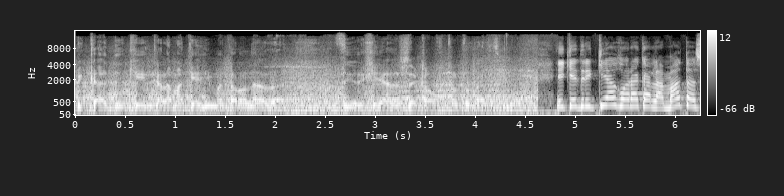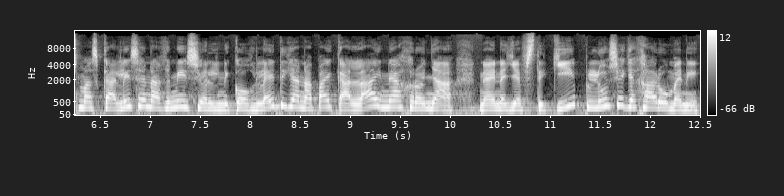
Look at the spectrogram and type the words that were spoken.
πικάντικη καλαματιανή μακαρονάδα. 2018 τον αριθμό. Η κεντρική αγορά Καλαμάτας μας καλεί σε ένα γνήσιο ελληνικό γλέντι για να πάει καλά η νέα χρονιά. Να είναι γευστική, πλούσια και χαρούμενη.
